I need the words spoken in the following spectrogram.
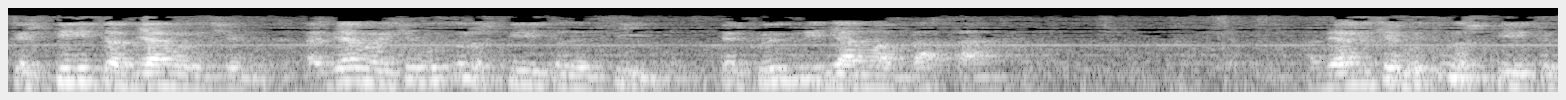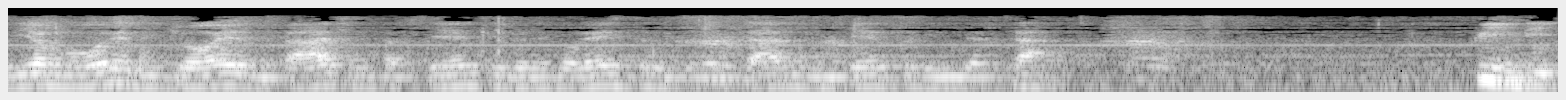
Che spirito abbiamo ricevuto? Abbiamo ricevuto lo spirito del figlio, per cui gridiamo a Padre. Abbiamo ricevuto uno spirito di amore, di gioia, di pace, di pazienza, di benevolenza, di fedeltà, di limpiezza, di libertà. Quindi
